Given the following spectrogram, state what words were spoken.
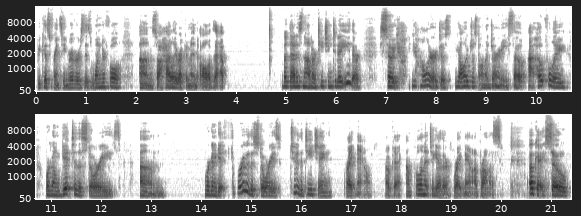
because Francine Rivers is wonderful. Um, so I highly recommend all of that but that is not our teaching today either. So y'all are just y'all are just on a journey. So I, hopefully we're going to get to the stories um, we're going to get through the stories to the teaching right now. Okay i'm pulling it together right now i promise. Okay so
